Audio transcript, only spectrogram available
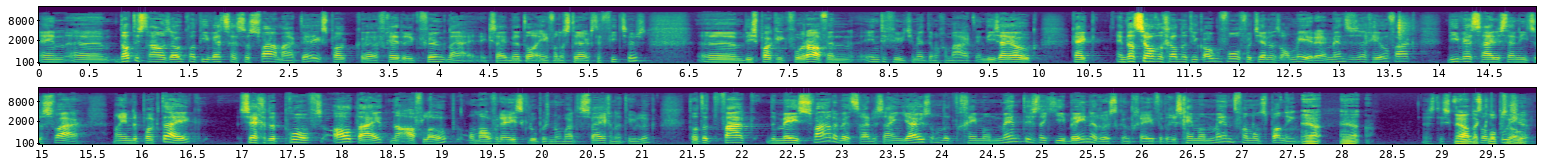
En eh, dat is trouwens ook wat die wedstrijd zo zwaar maakt. Hè? Ik sprak eh, Frederik Funk, nou, ik zei het net al, een van de sterkste fietsers. Ehm, die sprak ik vooraf en een interviewtje met hem gemaakt. En die zei ook, kijk, en datzelfde geldt natuurlijk ook bijvoorbeeld voor Challenge Almere. Hè? Mensen zeggen heel vaak, die wedstrijden zijn niet zo zwaar. Maar in de praktijk zeggen de profs altijd na afloop, om over de groepers nog maar te zwijgen natuurlijk, dat het vaak de meest zware wedstrijden zijn, juist omdat het geen moment is dat je je benen rust kunt geven. Er is geen moment van ontspanning. Ja, ja, Dus het is Ja, dat klopt wel. pushen.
